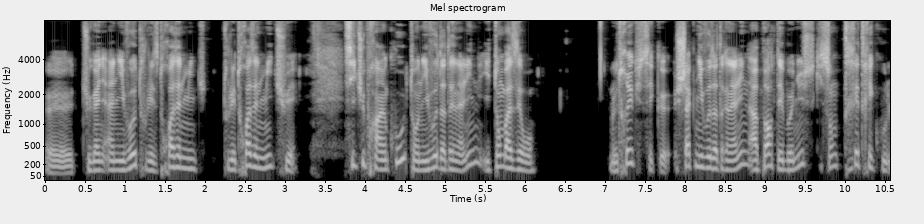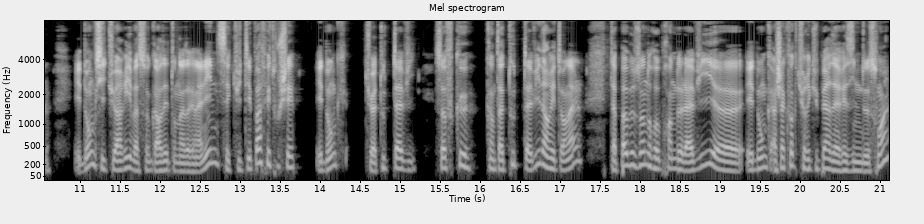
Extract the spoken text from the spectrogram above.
Tu gagnes un niveau tous les trois ennemis, tu- les trois ennemis tués. Si tu prends un coup, ton niveau d'adrénaline, il tombe à zéro. Le truc, c'est que chaque niveau d'adrénaline apporte des bonus qui sont très très cool. Et donc, si tu arrives à sauvegarder ton adrénaline, c'est que tu t'es pas fait toucher. Et donc, tu as toute ta vie. Sauf que, quand t'as toute ta vie dans Returnal, t'as pas besoin de reprendre de la vie, euh, et donc, à chaque fois que tu récupères des résines de soins,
